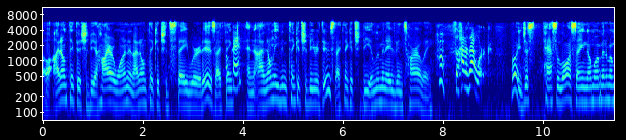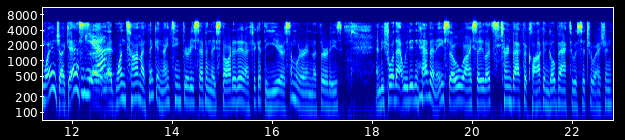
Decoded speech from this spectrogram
Oh, I don't think there should be a higher one, and I don't think it should stay where it is. I think, okay. and I don't even think it should be reduced. I think it should be eliminated entirely. Hmm. So how does that work? Well, you just pass a law saying no more minimum wage, I guess. Yeah. Uh, at one time, I think in 1937 they started it. I forget the year, somewhere in the 30s. And before that, we didn't have any. So I say let's turn back the clock and go back to a situation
